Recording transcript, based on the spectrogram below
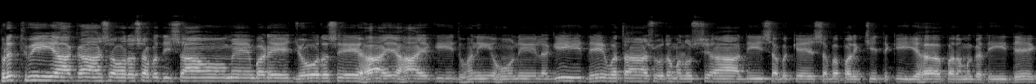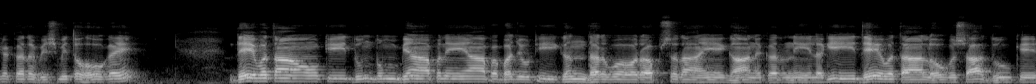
पृथ्वी, आकाश और सब दिशाओं में बड़े ज़ोर से हाय हाय की ध्वनि होने लगी। देवता सुर मनुष्य आदि सबके सब परीक्षित की यह परम गति देख कर विस्मित हो गए। देवताओं की दुमदुम्बियाँ अपने आप बज उठी, गंधर्व और अप्सराएँ गान करने लगी। देवता लोग साधु के,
